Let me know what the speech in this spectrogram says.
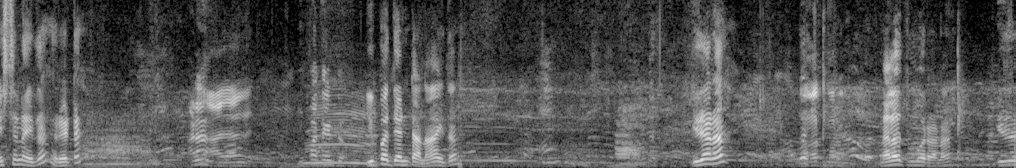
ಎಷ್ಟಣ್ಣ ಇದು? ರೇಟ್ ಇಪ್ಪತ್ತೆಂಟು. ಇಪ್ಪತ್ತೆಂಟಣ್ಣ ಇದು? ಇದಣ್ಣ? ನಲವತ್ತ್ಮೂರಣ್ಣ ಇದು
